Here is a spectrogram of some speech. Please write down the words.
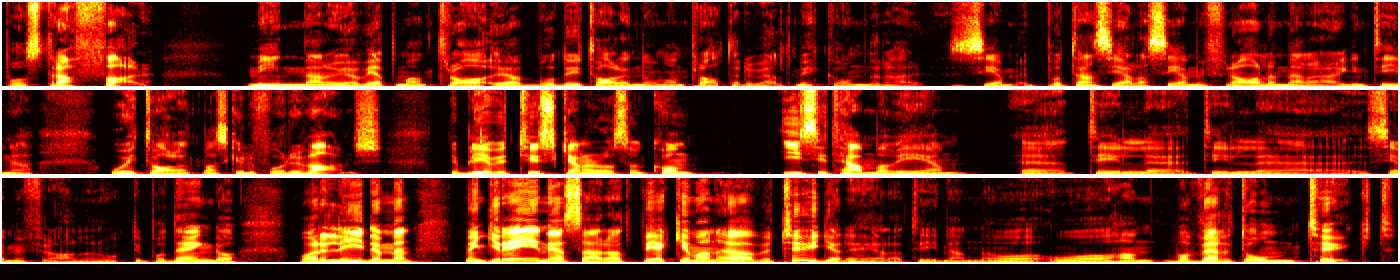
på straffar minnen och jag vet att man, tra- jag bodde i Italien och man pratade väldigt mycket om den här sem- potentiella semifinalen mellan Argentina och Italien, att man skulle få revansch. Det blev ju tyskarna då som kom i sitt hemma-VM eh, till, eh, till eh, semifinalen och åkte på däng då, vad det lider. Men, men grejen är så här att Pekerman övertygade hela tiden och, och han var väldigt omtyckt.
